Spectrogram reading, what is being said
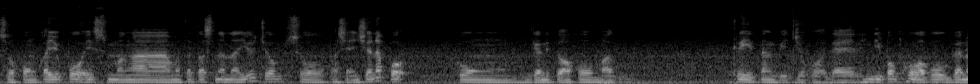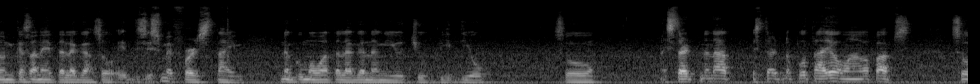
So, kung kayo po is mga matatas na na YouTube, so pasensya na po kung ganito ako mag create ng video ko dahil hindi pa po ako ganun kasanay talaga. So, eh, this is my first time na gumawa talaga ng YouTube video. So, start na nat start na po tayo mga kapaps. So,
